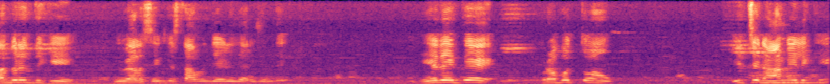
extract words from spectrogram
అభివృద్ధికి ఈవేళ శంకుస్థాపన చేయడం జరిగింది. ఏదైతే ప్రభుత్వం ఇచ్చిన హామీలకి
